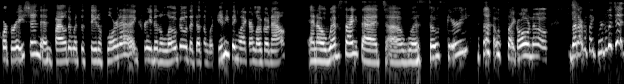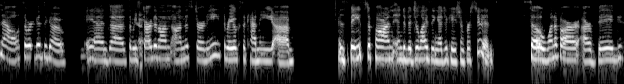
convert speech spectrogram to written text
corporation and filed it with the state of Florida and created a logo that doesn't look anything like our logo now, and a website that uh, was so scary. I was like, oh no, but I was like, we're legit now, so we're good to go. And uh, so we started on on this journey. Three Oaks Academy um, is based upon individualizing education for students. So one of our our big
